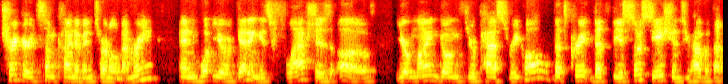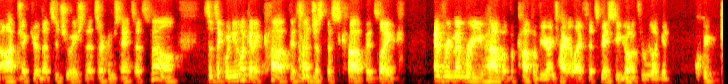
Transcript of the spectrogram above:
triggered some kind of internal memory. And what you're getting is flashes of your mind going through past recall that's create that's the associations you have with that object or that situation that circumstance that smell so it's like when you look at a cup it's not just this cup it's like every memory you have of a cup of your entire life that's basically going through like a quick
